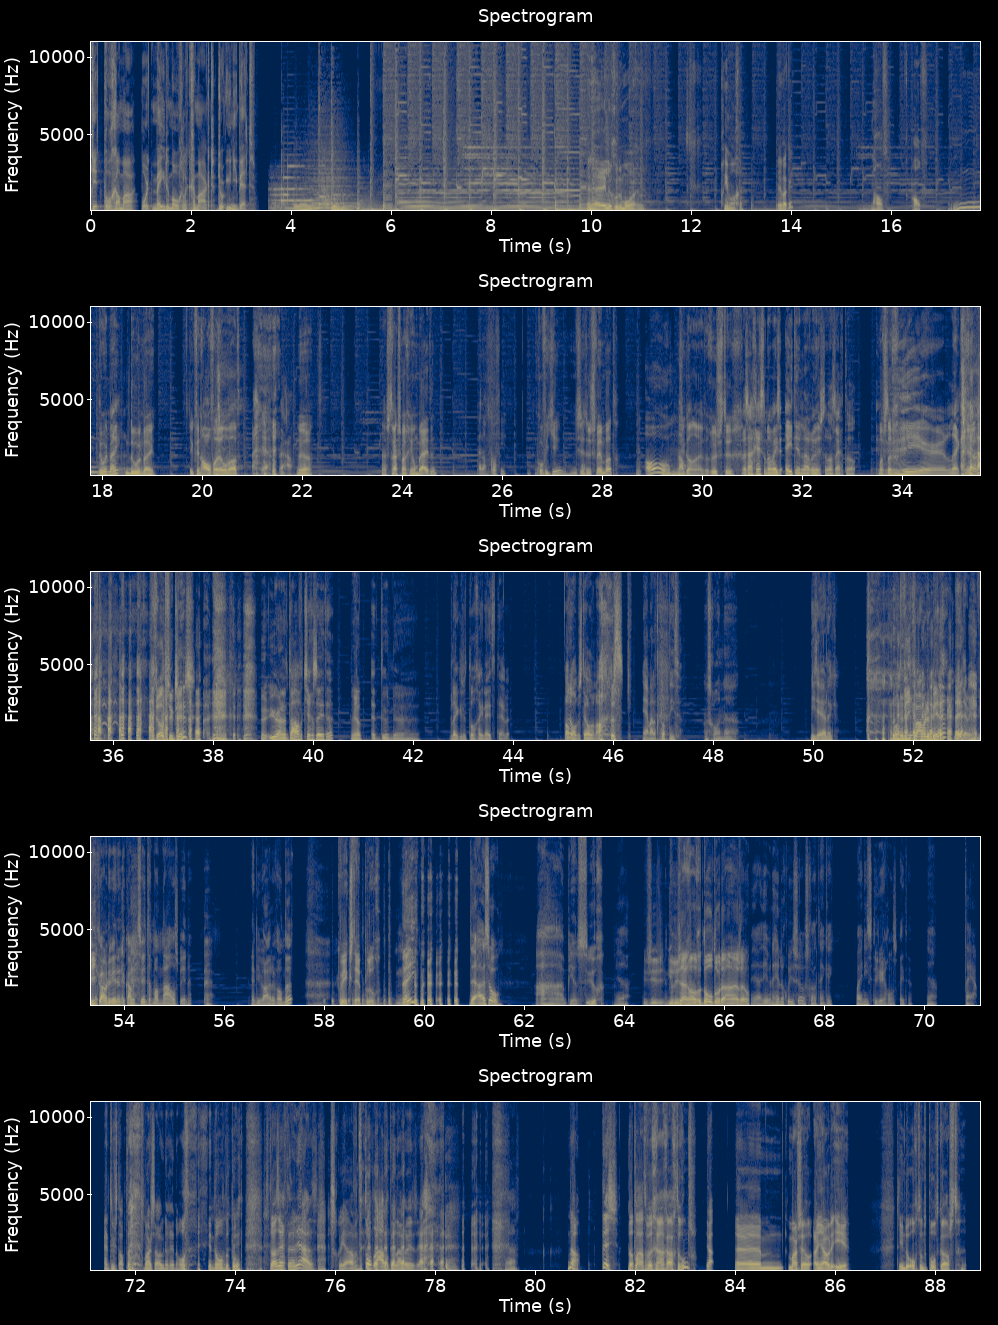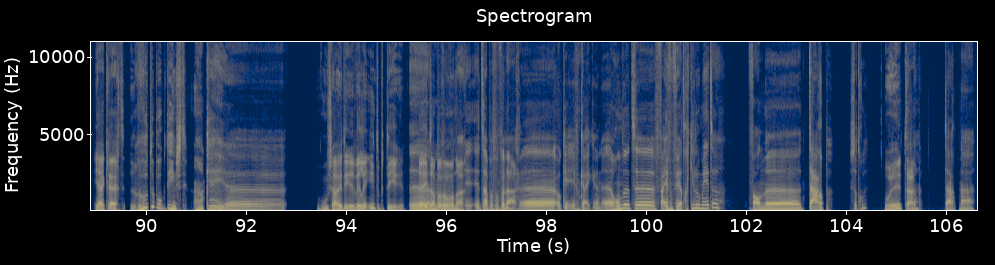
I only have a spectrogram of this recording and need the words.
Dit programma wordt mede mogelijk gemaakt door Unibed. Een hele goede morgen. Goedemorgen. Ben je wakker? Een half. Half. Doe het mee? Doe het mee. Ik vind half wel heel wat. Ja. ja. Ja. Nou, straks mag je ontbijten. En dan koffie? Een koffietje. Er zit een zwembad. Oh, Dus nou. je kan even rustig. We zijn gisteren nog eens eten in La Rus. Dat was echt wel Was heerlijk. Ja? Groot succes. een uur aan een tafeltje gezeten. Ja. En toen eh, bleken ze toch geen eten te hebben. We hadden Oh. al besteld en alles. Ja, maar dat klopt niet. Dat is gewoon eh, niet eerlijk. Want wie kwamen er binnen? Nee, nee, wie kwamen er binnen? Er kwamen twintig man na ons binnen. En die waren van de... Quickstep ploeg. Nee. De ASO. Ah, bien sûr. Ja. Dus jullie zijn gewoon gedold door de ASO. ja, die hebben een hele goede service gehad, denk ik. Wij niet. Die kregen ons eten. Ja. Nou ja. En toen stapte Marcel ook nog in de, hond, in de hondenpoep. Dus dat was echt een ja, Dat is een goede avond. topavond in La Rus. Ja. Ja. Nou, Dus, dat laten we graag achter ons. Ja. Ehm, Marcel, aan jou de eer. In de ochtendpodcast. Jij krijgt routeboekdienst. Oké. eh, Hoe zou je het willen interpreteren? De Ehm, etappe van vandaag. e- etappe van vandaag. Eh, Oké, even kijken. Eh 145 kilometer van eh Tarp. Is dat goed? Het daar? Tarp naar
